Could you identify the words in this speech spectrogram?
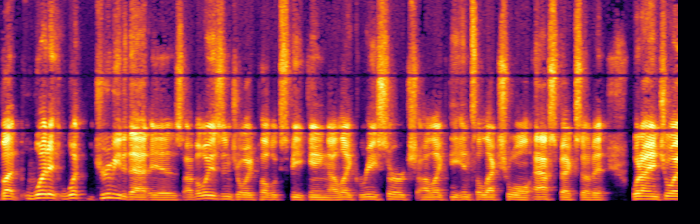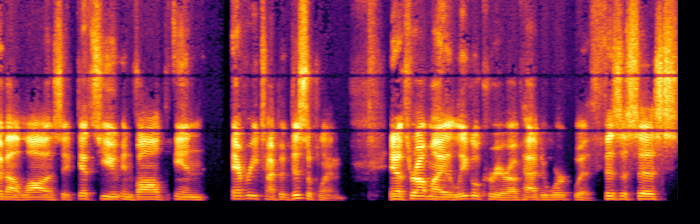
But what it what drew me to that is I've always enjoyed public speaking. I like research. I like the intellectual aspects of it. What I enjoy about law is it gets you involved in every type of discipline. You know, throughout my legal career, I've had to work with physicists,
